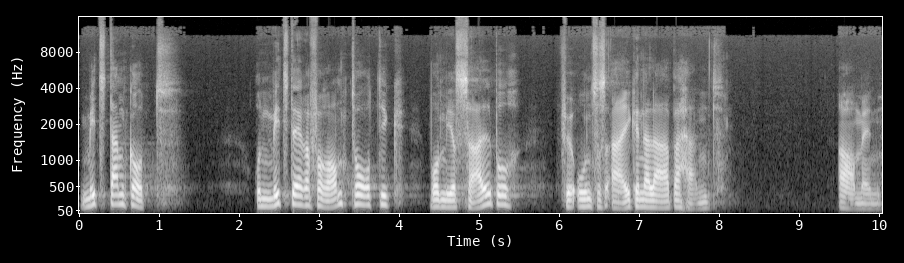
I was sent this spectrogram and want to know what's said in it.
Mit dem Gott und mit der Verantwortung, die wir selber für unser eigenes Leben haben. Amen.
